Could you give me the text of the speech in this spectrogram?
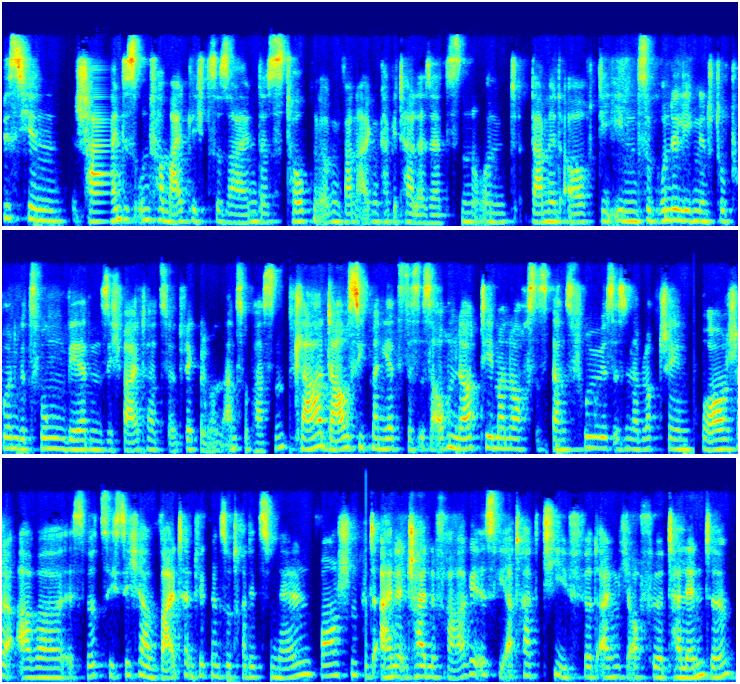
bisschen scheint es unvermeidlich zu sein, dass Token irgendwann Eigenkapital ersetzen und damit auch die ihnen zugrunde liegenden Strukturen gezwungen werden, sich weiterzuentwickeln und anzupassen. Klar, DAOs sieht man jetzt, das ist auch ein Nerd-Thema noch, es ist ganz früh, es ist in der Blockchain-Branche, aber es wird sich sicher weiterentwickeln zu traditionellen Branchen. Und eine entscheidende Frage ist, wie attraktiv wird eigentlich auch für Talente,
